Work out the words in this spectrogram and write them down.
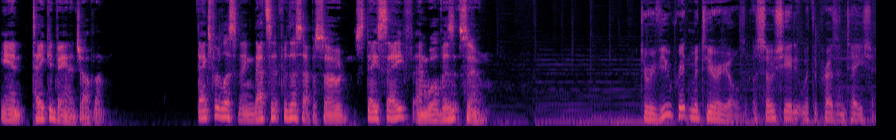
and take advantage of them. Thanks for listening. That's it for this episode. Stay safe and we'll visit soon. To review written materials associated with the presentation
